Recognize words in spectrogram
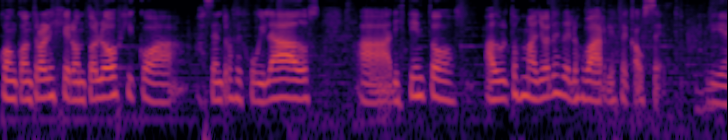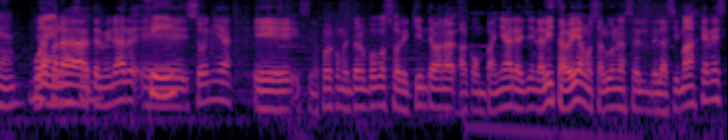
controles gerontológicos a, centros de jubilados, a distintos adultos mayores de los barrios de Caucete. Bien. Ya para terminar, eh, Sonia, eh, si nos puedes comentar un poco sobre quién te van a acompañar allí en la lista. Veíamos algunas de las imágenes.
